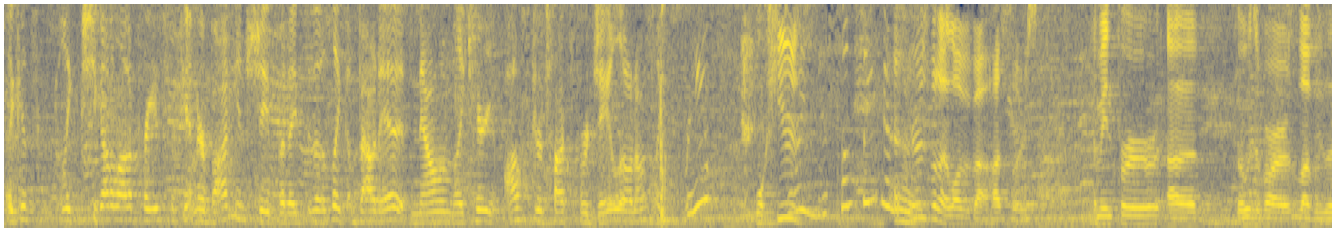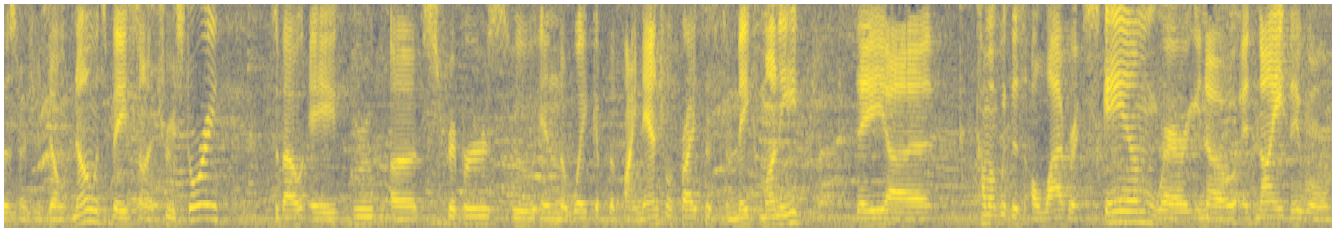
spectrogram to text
like it's like she got a lot of praise for getting her body in shape, but I that's like about it. Now I'm like hearing Oscar talk for J Lo, and I was like, really? Well, Did here's I miss something? here's what I love about Hustlers. I mean, for uh, those of our lovely listeners who don't know, it's based on a true story. It's about a group of strippers who, in the wake of the financial crisis, to make money, they uh, come up with this elaborate scam where you know at night they will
